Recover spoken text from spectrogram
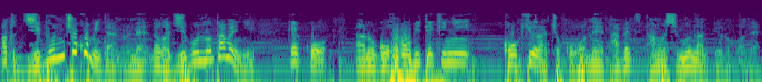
あと自分チョコみたいなね、なんか自分のために結構あのご褒美的に高級なチョコをね、食べて楽しむなんていうのもね、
